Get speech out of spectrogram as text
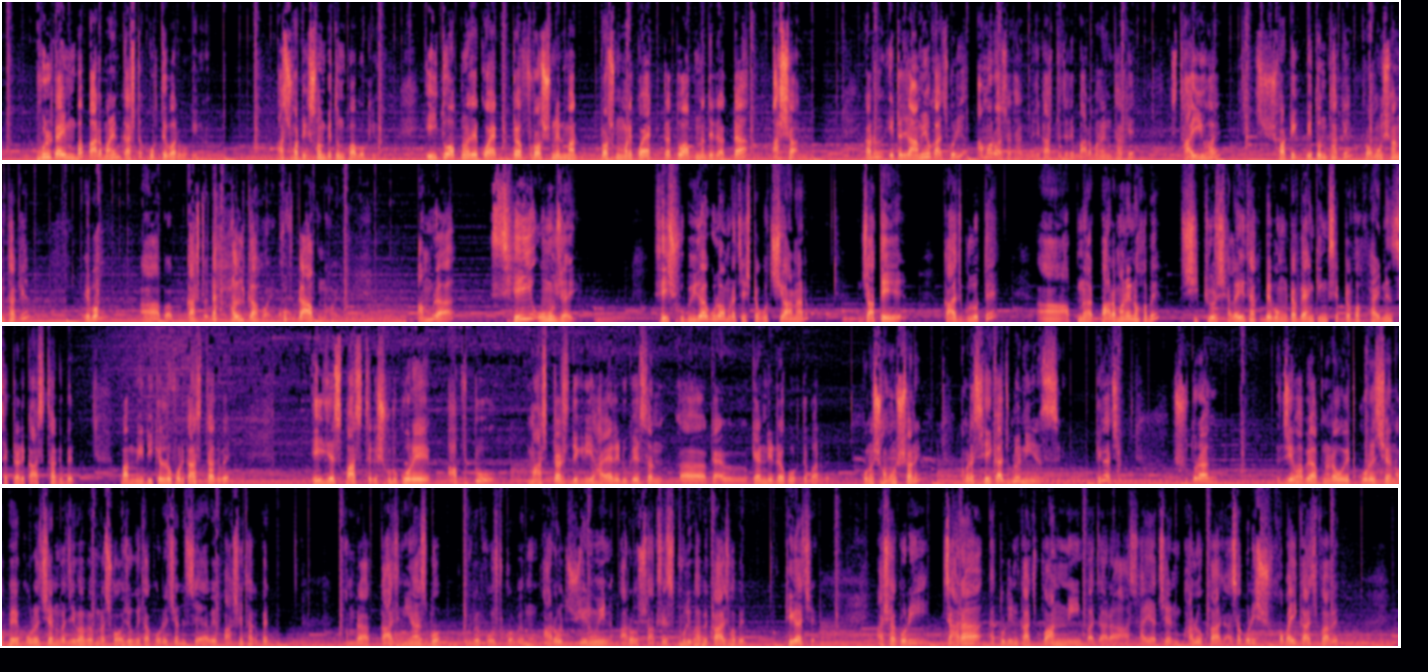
ফুল টাইম বা পারমানেন্ট কাজটা করতে পারব কিনা, আর সঠিক সময় বেতন পাবো কিনা, এই তো আপনাদের কয়েকটা প্রশ্নের প্রশ্ন মানে কয়েকটা তো আপনাদের একটা আশা, কারণ এটা যদি আমিও কাজ করি, আমারও আশা থাকবে যে কাজটা যাতে পারমানেন্ট থাকে, স্থায়ী হয়, সঠিক বেতন থাকে প্রমোশন থাকে, এবং কাজটা হালকা হয়, খুব টাফ হয়, আমরা সেই অনুযায়ী সেই সুবিধাগুলো আমরা চেষ্টা করছি আনার যাতে কাজগুলোতে আপনার পারমানেন্ট হবে সিকিউর স্যালারি থাকবে এবং একটা ব্যাংকিং সেক্টর বা ফাইন্যান্স সেক্টরে কাজ থাকবে বা মেডিকেলের ওপর কাজ থাকবে। এইচএস পাস থেকে শুরু করে up to masters degree higher education ক্যান্ডিডেটরা করতে পারবে, কোনো সমস্যা নেই। আমরা সেই কাজগুলো নিয়ে এসেছি, ঠিক আছে? সুতরাং যেভাবে আপনারা ওয়েট করেছেন, অপেক্ষা করেছেন বা যেভাবে আপনারা সহযোগিতা করেছেন, সেভাবে পাশে থাকবেন। আমরা কাজ নিয়ে আসব, পূর্বে পোস্ট করব এবং আরও জেনুইন আরও সাকসেসফুলিভাবে কাজ হবে। ঠিক আছে? আশা করি যারা এতদিন কাজ পাননি বা যারা আশায় আছেন ভালো কাজ, আশা করি সবাই কাজ পাবেন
